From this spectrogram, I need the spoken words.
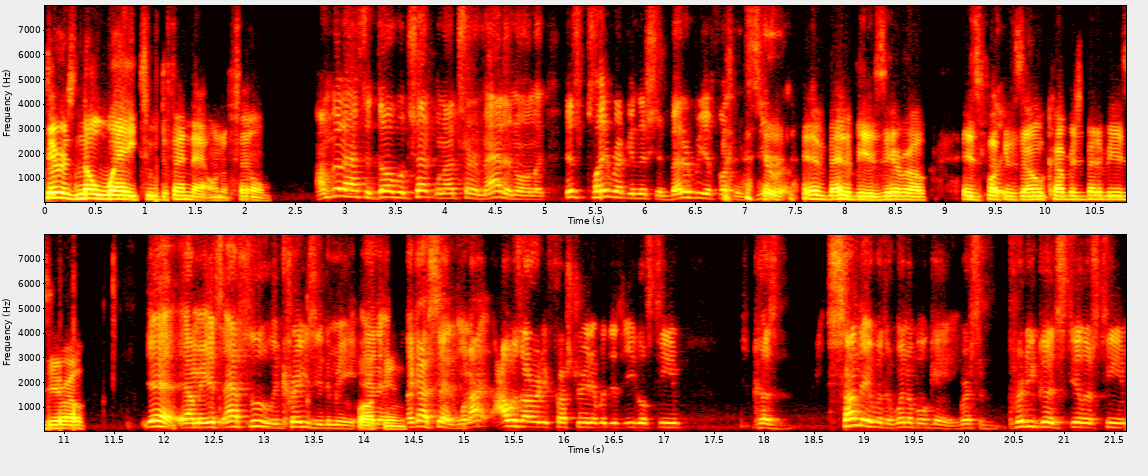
There is no way to defend that on the film. I'm gonna have to double check when I turn Madden on. Like his play recognition better be a fucking zero. it better be a zero. His fucking zone coverage better be a zero. Yeah, I mean it's absolutely crazy to me. Uh, fucking- And like I said, when I I was already frustrated with this Eagles team because Sunday was a winnable game versus a pretty good Steelers team.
